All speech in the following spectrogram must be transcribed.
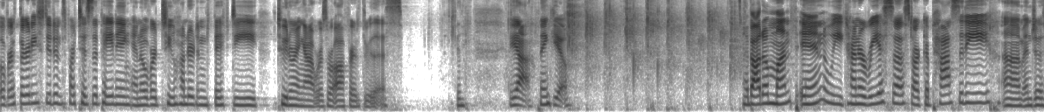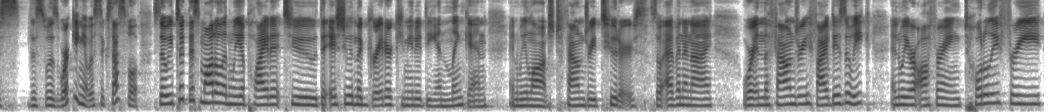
over 30 students participating, and over 250 tutoring hours were offered through this. Yeah, thank you. About a month in, we kind of reassessed our capacity um, and just this was working, it was successful. So we took this model and we applied it to the issue in the greater community in Lincoln, and we launched Foundry Tutors. So Evan and I were in the Foundry five days a week, and we are offering totally free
